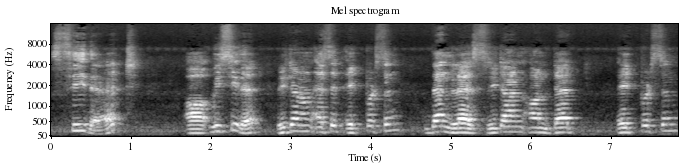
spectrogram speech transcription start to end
see that uh, we see that return on asset 8%, then less return on debt 8%,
